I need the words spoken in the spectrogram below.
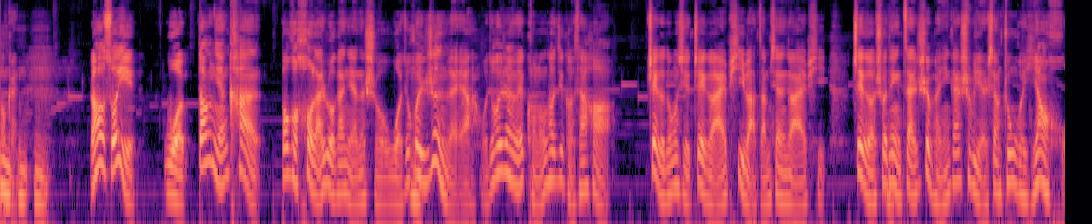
？OK，然后所以我当年看，包括后来若干年的时候，我就嗯会认为啊，我就会认为恐龙特技可赛号这个东西，这个 IP 吧，咱们现在叫 IP，这个设定在日本应该是不是也是像中国一样火？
